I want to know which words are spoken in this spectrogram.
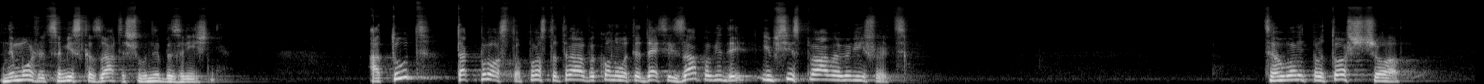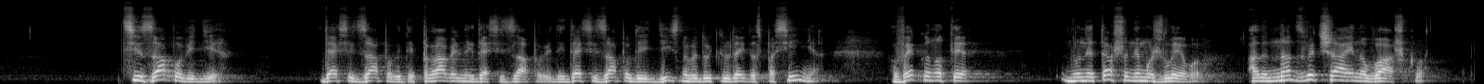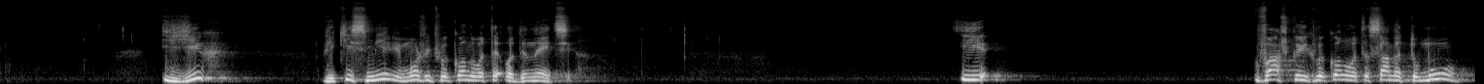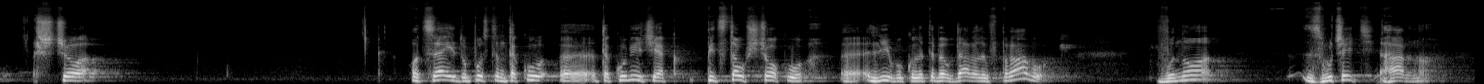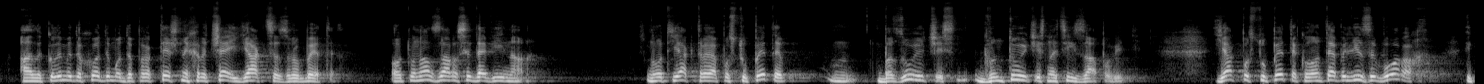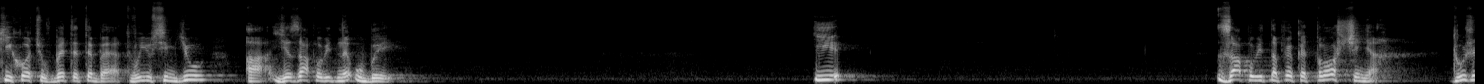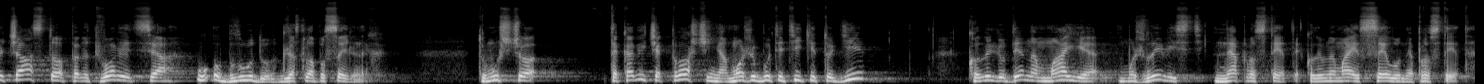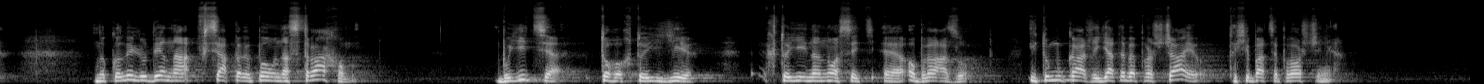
не можуть самі сказати, що вони безгрішні. А тут так просто, просто треба виконувати 10 заповідей, і всі справи вирішуються. Це говорить про те, що ці заповіді, 10 заповідей, правильних 10 заповідей, 10 заповідей дійсно ведуть людей до спасіння, виконати ну не те, що неможливо, але надзвичайно важко. І їх в якійсь мірі можуть виконувати одиниці. І важко їх виконувати саме тому, що оцей, допустимо, таку, е, таку річ, як підстав щоку е, ліву, коли тебе вдарили вправу, воно звучить гарно. Але коли ми доходимо до практичних речей, як це зробити? От у нас зараз іде війна. Ну от як треба поступити, базуючись, ґрунтуючись на цій заповіді? Як поступити, коли на тебе лізе ворог, який хоче вбити тебе, твою сім'ю, а є заповідь не убий? І заповідь, наприклад, прощення дуже часто перетворюється у облуду для слабосильних. Тому що така річ, як прощення, може бути тільки тоді, коли людина має можливість не простити, коли вона має силу не простити. Але коли людина вся переповнена страхом, боїться того, хто її, хто їй наносить е, образу, і тому каже, я тебе прощаю, то хіба це прощення?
